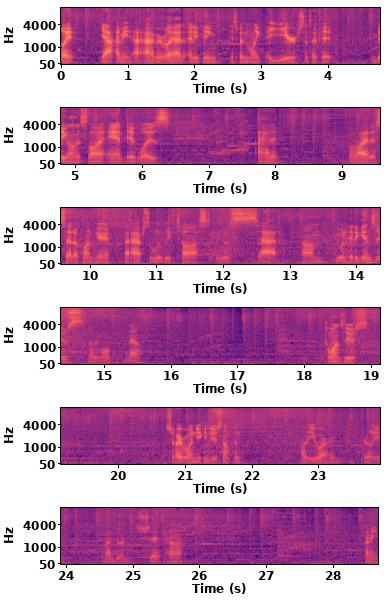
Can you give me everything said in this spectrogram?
but yeah, I mean, I, haven't really had anything. It's been like a year since I've hit big on this slot, and it was. I had a. Oh, I had a setup on here that absolutely tossed. It was sad. Um, you want to hit again, Zeus? Another one? No. Come on, Zeus. Show everyone you can do something. Oh, you are really not doing shit, huh? I mean,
